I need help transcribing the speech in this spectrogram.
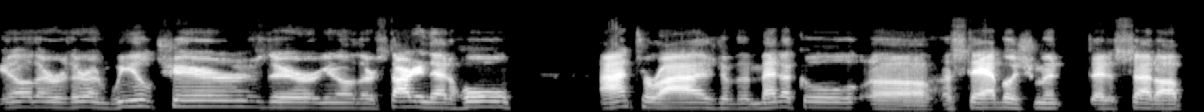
You know, they're they're in wheelchairs. They're you know they're starting that whole entourage of the medical uh, establishment that is set up,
